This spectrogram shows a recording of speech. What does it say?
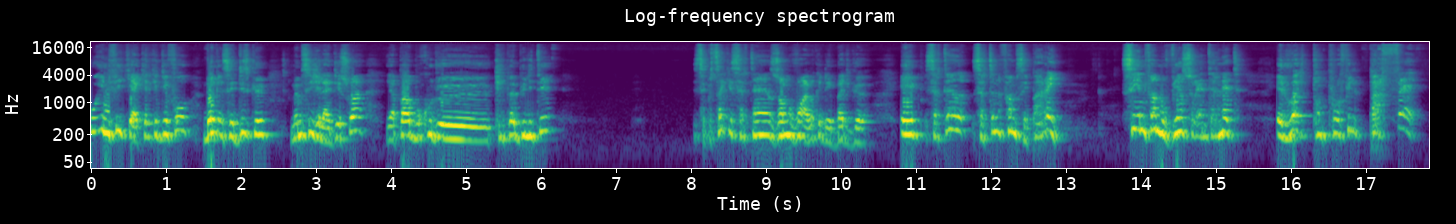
ou une fille qui a quelques défauts. Donc ils se disent que même si je la déçois, il n'y a pas beaucoup de culpabilité. C'est pour ça que certains hommes vont avec des bad girls. Et certaines femmes, c'est pareil. Si une femme vient sur Internet, elle voit ton profil parfait.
